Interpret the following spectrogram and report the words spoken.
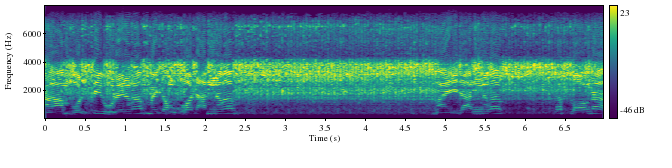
น้ำบนติ้วเลยนะครับ ไม่ต้องกลัวดันนะครับ ไม่ดันนะครับ รับรองได้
